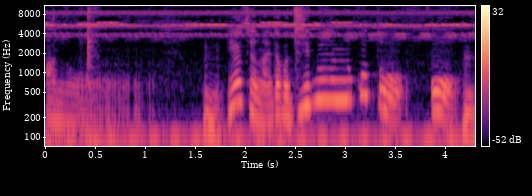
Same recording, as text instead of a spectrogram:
あのーうん。嫌じゃない？だから自分のことをうん。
